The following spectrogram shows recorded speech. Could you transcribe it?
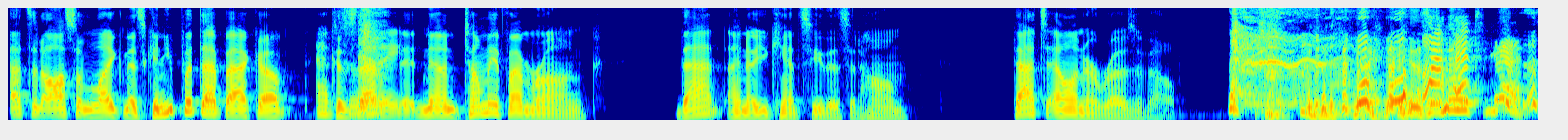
That's an awesome likeness. Can you put that back up? Because that Absolutely. now tell me if I'm wrong. That I know you can't see this at home. That's Eleanor Roosevelt. Isn't it? Yes.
